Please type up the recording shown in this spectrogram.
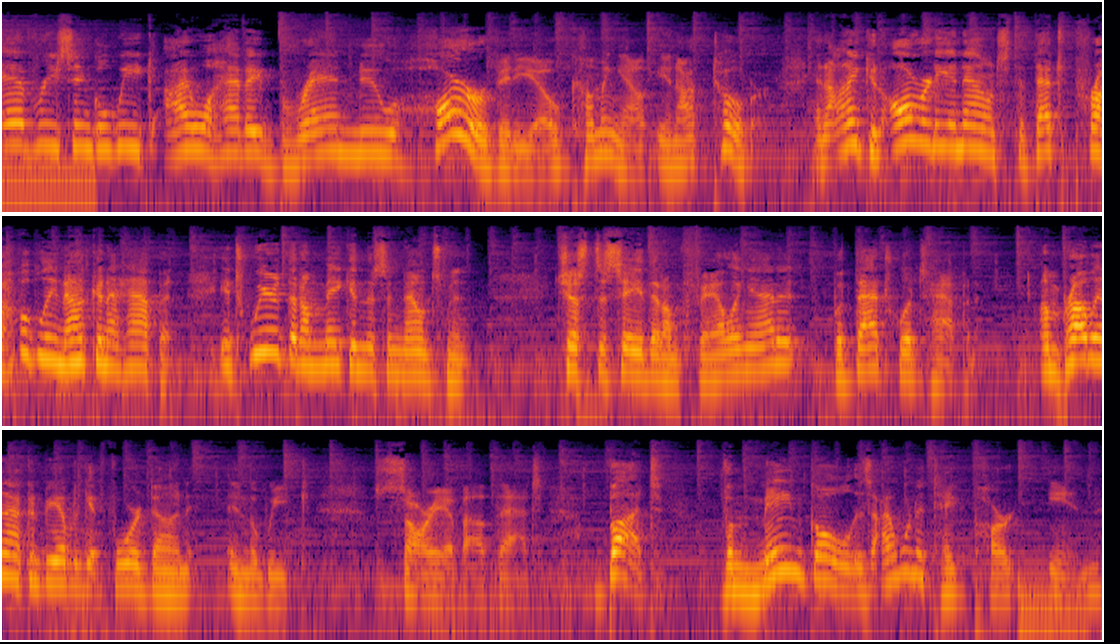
every single week I will have a brand new horror video coming out in October. And I can already announce that that's probably not going to happen. It's weird that I'm making this announcement just to say that I'm failing at it, but that's what's happening. I'm probably not going to be able to get four done in the week. Sorry about that. But the main goal is I want to take part in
